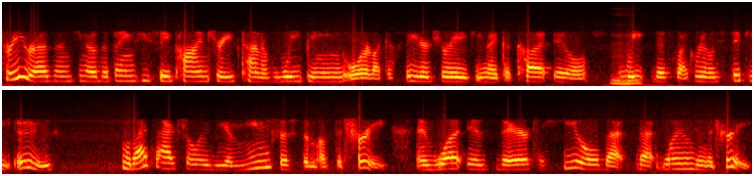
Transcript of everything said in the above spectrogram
tree resins, you know, the things you see pine trees kind of weeping, or like a cedar tree, if you make a cut, it'll mm-hmm. weep this like really sticky ooze. Well, that's actually the immune system of the tree and what is there to heal that, that wound in the tree.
